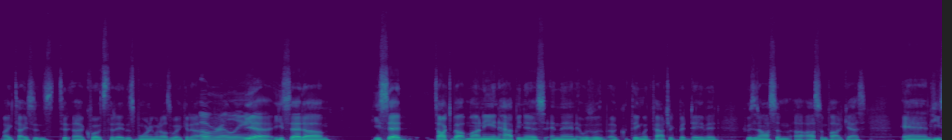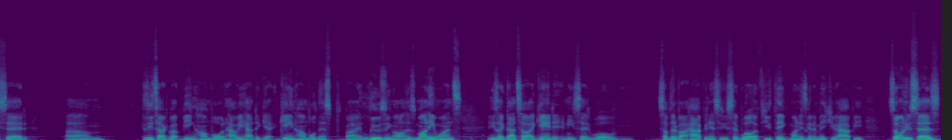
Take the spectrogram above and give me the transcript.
Mike Tyson's t- uh, quotes today this morning when I was waking up. Oh, really? Yeah, he said um, he said talked about money and happiness, and then it was with a thing with Patrick Bet-David, who's an awesome uh, awesome podcast, and he said um because he talked about being humble and how he had to get gain humbleness by losing all his money once, and he's like that's how I gained it, and he said well something about happiness, and he said well if you think money's going to make you happy, someone who says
